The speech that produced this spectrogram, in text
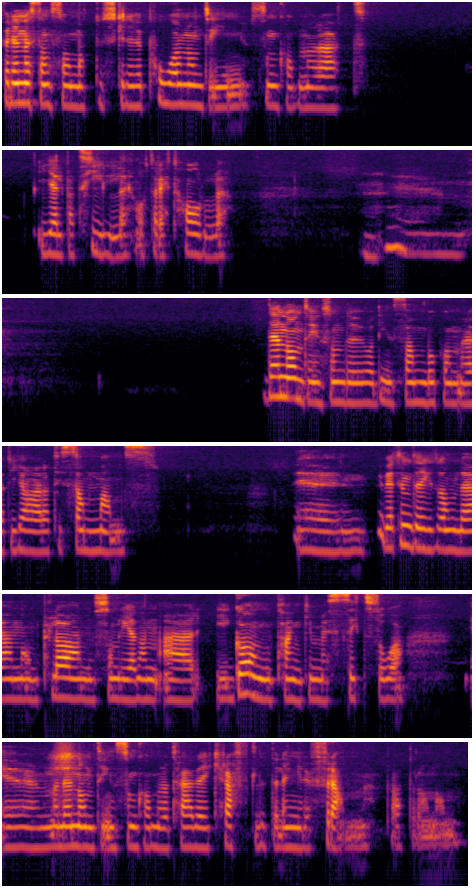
För det är nästan som att du skriver på någonting som kommer att hjälpa till åt rätt håll. Mm. Det är någonting som du och din sambo kommer att göra tillsammans jag vet inte riktigt om det är någon plan som redan är igång tankemässigt så. Eh, men det är någonting som kommer att träda i kraft lite längre fram, pratar hon om.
